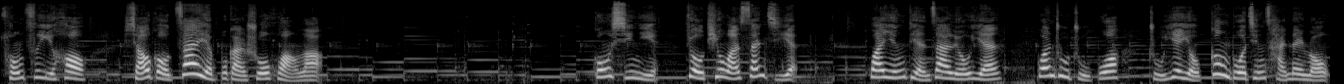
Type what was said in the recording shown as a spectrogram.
从此以后，小狗再也不敢说谎了。恭喜你又听完三集，欢迎点赞、留言、关注主播，主页有更多精彩内容。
